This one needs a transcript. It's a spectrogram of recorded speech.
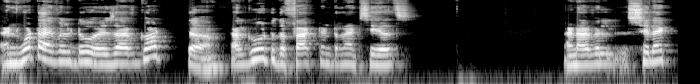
And what I will do is I've got, uh, I'll go to the fact internet sales and I will select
